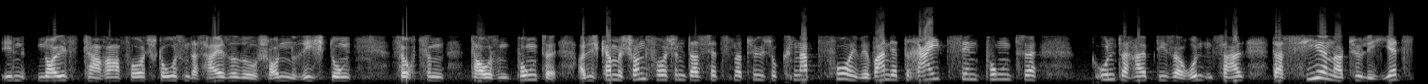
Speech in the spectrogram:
in neues Terrain vorstoßen. Das heißt also schon Richtung 14.000 Punkte. Also ich kann mir schon vorstellen, dass jetzt natürlich so knapp vorher, wir waren ja 13 Punkte unterhalb dieser Rundenzahl, dass hier natürlich jetzt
